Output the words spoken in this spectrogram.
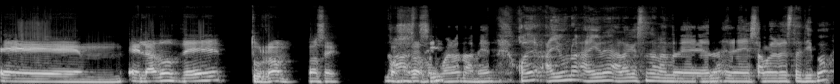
eh, helado de turrón, no sé. No, Cosas está así. bueno también. Joder, hay uno, hay una, ahora que estás hablando de, de sabores de este tipo,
